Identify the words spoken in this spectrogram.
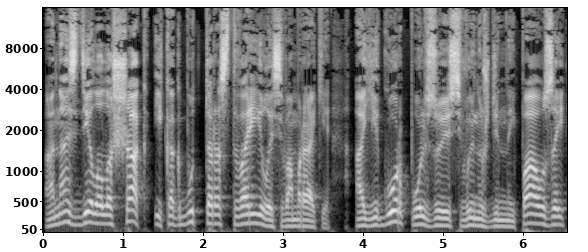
Она сделала шаг и как будто растворилась во мраке, а Егор, пользуясь вынужденной паузой,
